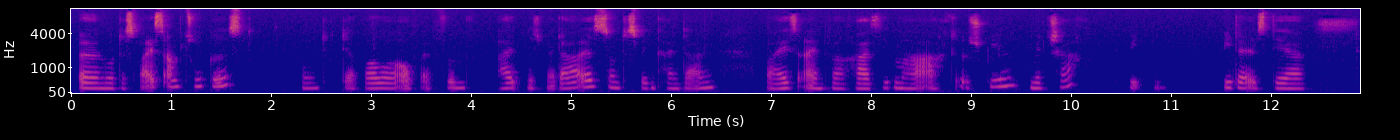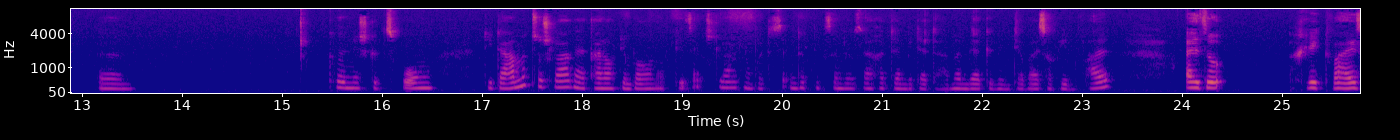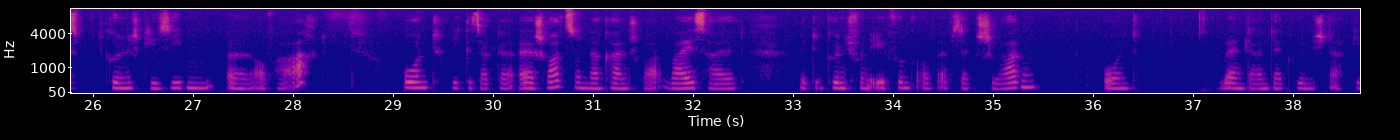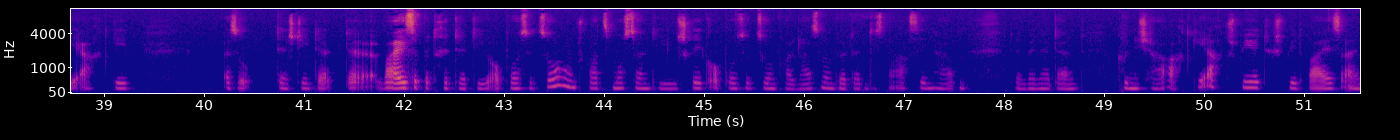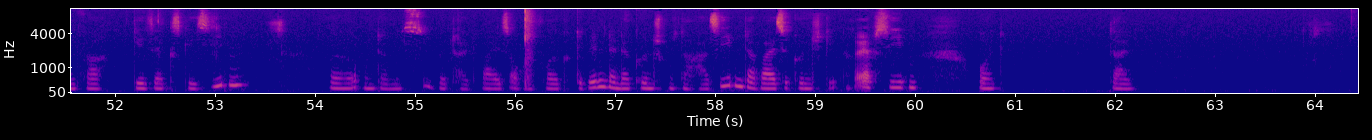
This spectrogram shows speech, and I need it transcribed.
Äh, nur dass Weiß am Zug ist und der Bauer auf F5 halt nicht mehr da ist. Und deswegen kann dann Weiß einfach H7, H8 spielen mit Schach. Wieder ist der ähm, König gezwungen, die Dame zu schlagen. Er kann auch den Bauern auf G6 schlagen, aber das ändert nichts an der Sache, denn mit der Dame mehr gewinnt der Weiß auf jeden Fall. Also schlägt Weiß König G7 äh, auf H8 und wie gesagt äh, Schwarz und dann kann Schwarz, Weiß halt mit dem König von E5 auf F6 schlagen und wenn dann der König nach G8 geht, also der steht der, der Weiße betritt ja die Opposition und Schwarz muss dann die Schrägopposition verlassen und wird dann das Nachsehen haben. Denn wenn er dann König H8 G8 spielt, spielt Weiß einfach G6 G7 äh, und dann wird halt Weiß auch in Folge gewinnen, denn der König muss nach H7, der weiße König geht nach F7 und dann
